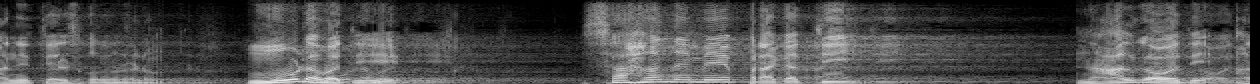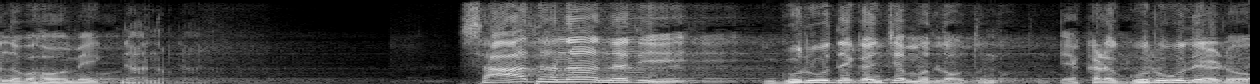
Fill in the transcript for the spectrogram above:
అని తెలుసుకొని ఉండడం మూడవది సహనమే ప్రగతి. నాలుగవది అనుభవమే జ్ఞానం. సాధన అన్నది గురువు దగ్గర నుంచే మొదలవుతుంది. ఎక్కడ గురువు లేడో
